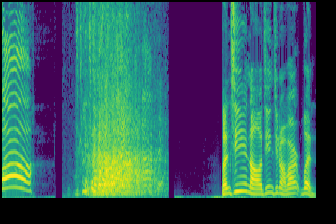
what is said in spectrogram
啊！本期脑筋急转弯问：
